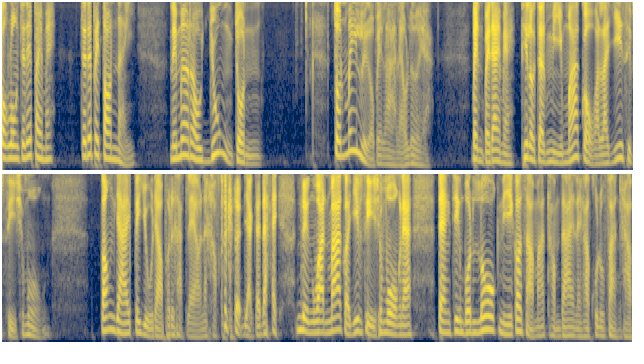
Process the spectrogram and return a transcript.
ตกลงจะได้ไปไหม จะได้ไปตอนไหน ในเมื่อเรายุ่งจน จนไม่เหลือเวลาแล้วเลยอะเป็นไปได้ไหม ที่เราจะมีมากกว่าวันละ 24 ชั่วโมง ต้องย้ายไปอยู่ดาวพฤหัสแล้วนะครับ ถ้าเกิดอยากจะได้ 1 วันมากกว่า 24 ชั่วโมงนะ แต่จริงบนโลกนี้ก็สามารถทำได้นะครับ คุณผู้ฟังครับ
